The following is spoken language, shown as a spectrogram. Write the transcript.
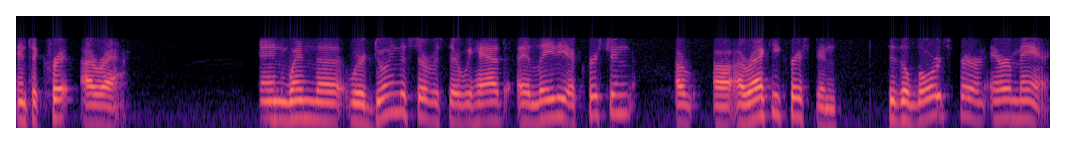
in Tikrit, Iraq. And when the, we were doing the service there, we had a lady, a Christian, a, a Iraqi Christian, did the Lord's Prayer in Aramaic.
